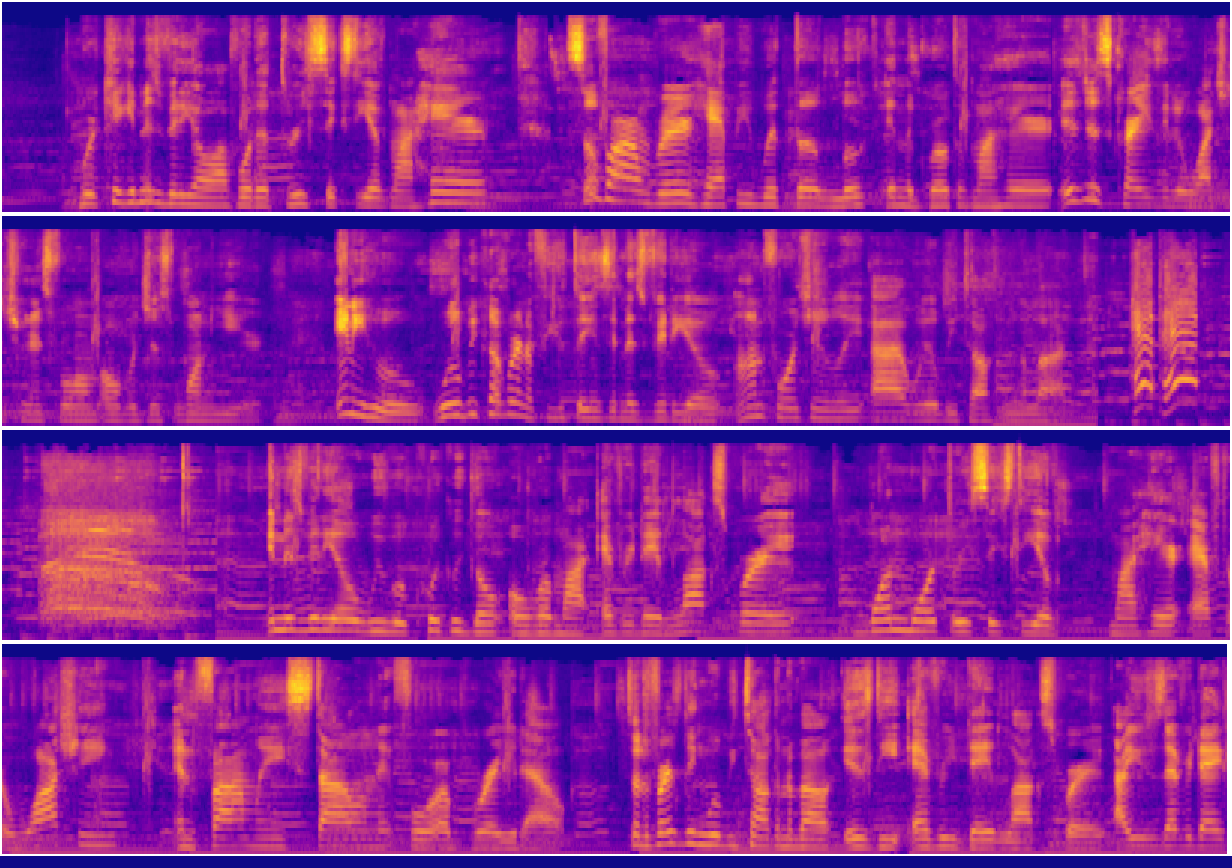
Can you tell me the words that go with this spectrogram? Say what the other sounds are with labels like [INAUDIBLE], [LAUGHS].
We're kicking this video off with a 360 of my hair. So far, I'm very happy with the look and the growth of my hair. It's just crazy to watch it transform over just one year. Anywho, we'll be covering a few things in this video. Unfortunately, I will be talking a lot. Hep hep! In this video, we will quickly go over my everyday loc spray, one more 360 of my hair after washing, and finally styling it for a braid out. So the first thing we'll be talking about is the everyday loc spray. I use this every day.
